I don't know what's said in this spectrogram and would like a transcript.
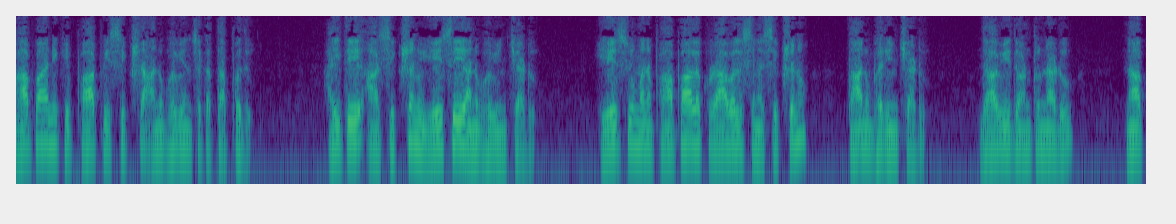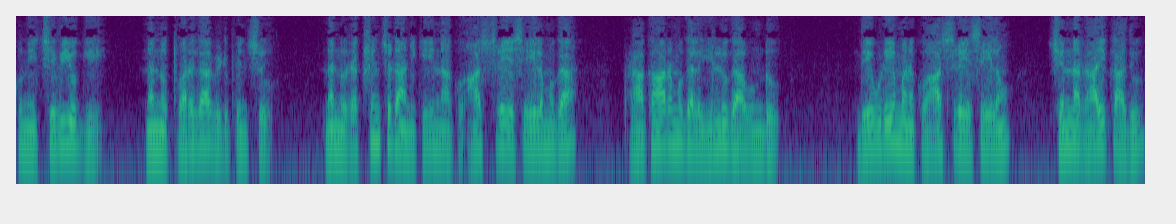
పాపానికి పాపి శిక్ష అనుభవించక తప్పదు. అయితే ఆ శిక్షను ఏసే అనుభవించాడు. యేసు మన పాపాలకు రావలసిన శిక్షను తాను భరించాడు. దావీదు అంటున్నాడు నాకు నీ చెవియొగ్గి నన్ను త్వరగా విడిపించు. నన్ను రక్షించడానికి నాకు ఆశ్రయశైలముగా ప్రాకారము గల ఇల్లుగా ఉండు. దేవుడే మనకు ఆశ్రయశైలం చిన్న రాయి కాదు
